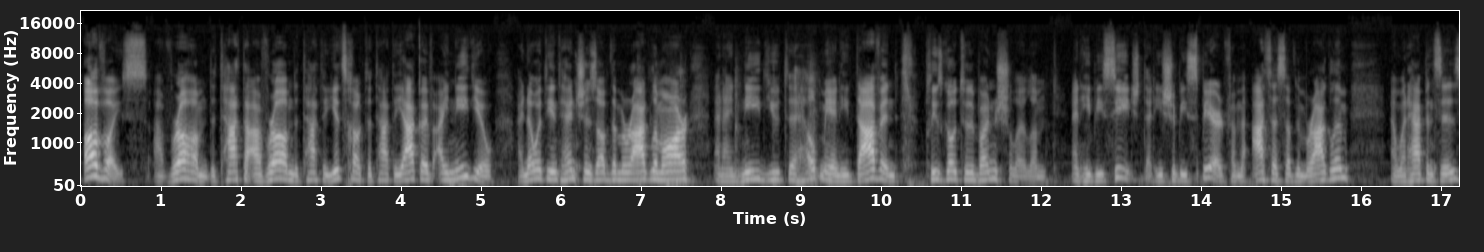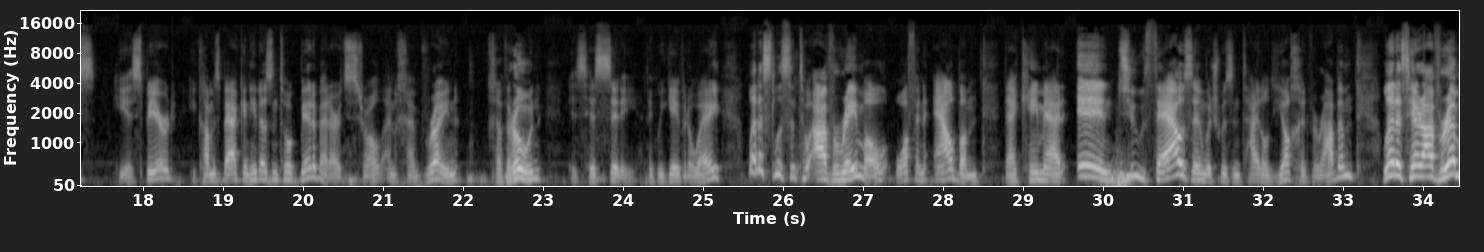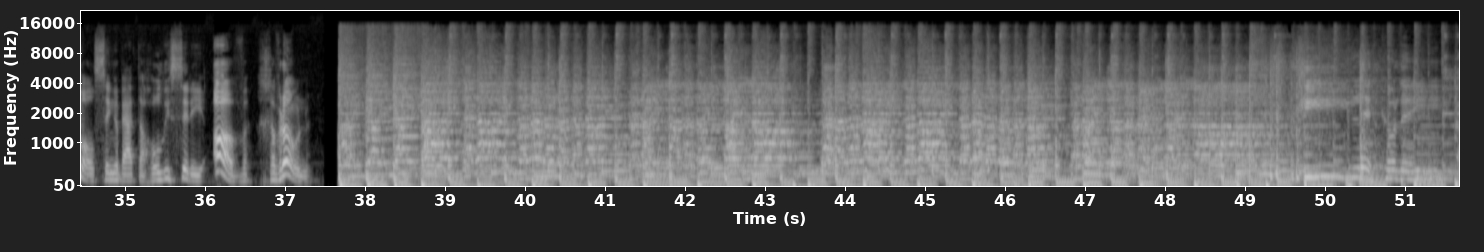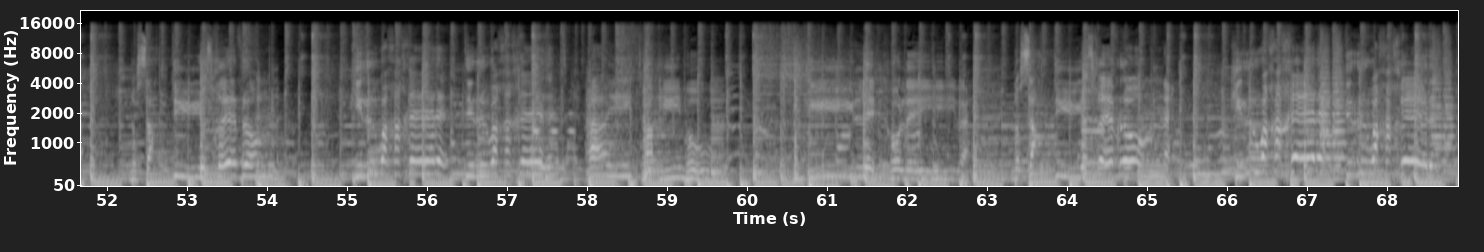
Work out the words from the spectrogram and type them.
Avos, Avram, the Tata Avram, the Tata Yitzchak, the Tata Yaakov, I need you. I know what the intentions of the Meraglim are, and I need you to help me. And he davened, please go to the Ban Shalom, and he beseeched that he should be spared from the Atas of the Meraglim. And what happens is, he is spared. He comes back and he doesn't talk bad about Eretz. And Chevron, Chevron is his city. I think we gave it away. Let us listen to Avremel off an album that came out in 2000, which was entitled Yochid V'Rabim. Let us hear Avremel sing about the holy city of Chevron. רוח אחרת, רוח אחרת הייתה עמו כי לכל לב נסעתי אז חברון כי רוח אחרת, רוח אחרת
